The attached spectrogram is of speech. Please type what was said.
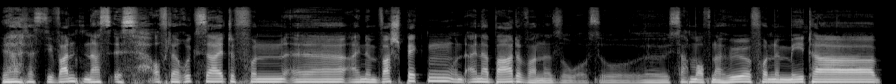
ja, dass die Wand nass ist auf der Rückseite von äh, einem Waschbecken und einer Badewanne so, so äh, ich sag mal auf einer Höhe von einem Meter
